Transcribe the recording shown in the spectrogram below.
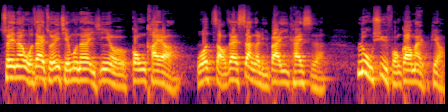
所以呢，我在昨天节目呢已经有公开啊，我早在上个礼拜一开始啊，陆续逢高卖股票。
